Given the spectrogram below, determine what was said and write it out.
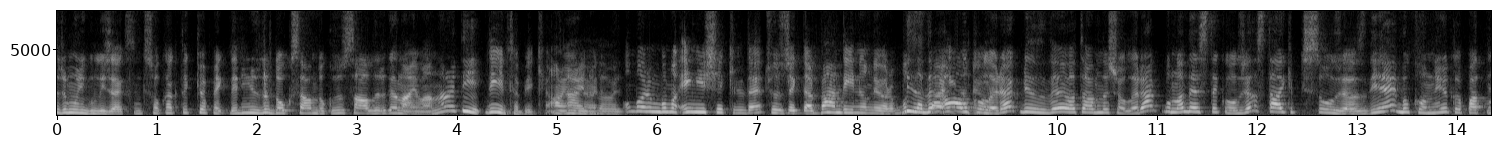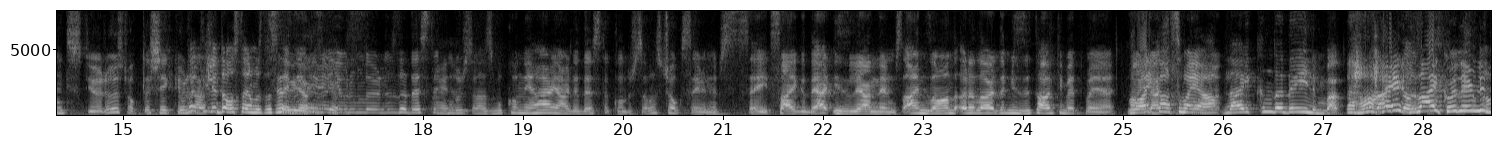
yaptırım uygulayacaksın. Sokaktaki köpeklerin %99'u saldırgan hayvanlar değil. Değil tabii ki. Aynen, Aynen öyle. öyle. Umarım bunu en iyi şekilde çözecekler. Ben de inanıyorum. Bu Biz de halk olarak, biz de vatandaş olarak buna destek olacağız, takipçisi olacağız diye bu konuyu kapatmak istiyoruz. Çok teşekkürler. Patili dostlarımızı Siz de seviyoruz. bize yorumlarınızda destek Aynen. olursanız, bu konuya her yerde destek olursanız çok seviniriz. Say- saygıdeğer izleyenlerimiz. Aynı zamanda aralarda bizi takip etmeye, paylaşmak atmaya. Like'ında değilim bak. Hayır, like istiyorsan önemli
